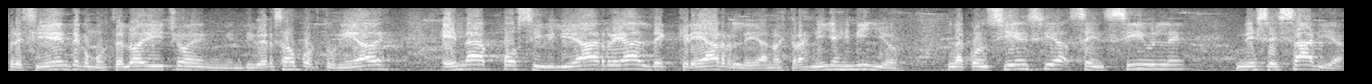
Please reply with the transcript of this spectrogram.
presidente, como usted lo ha dicho en, diversas oportunidades, es la posibilidad real de crearle a nuestras niñas y niños la conciencia sensible necesaria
